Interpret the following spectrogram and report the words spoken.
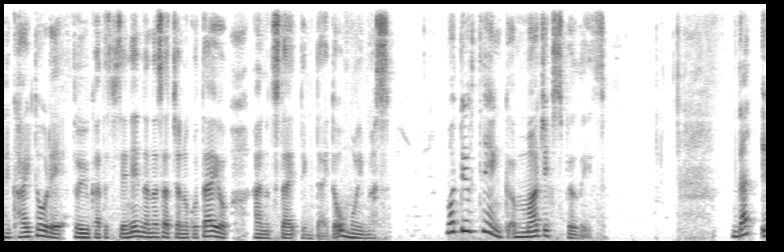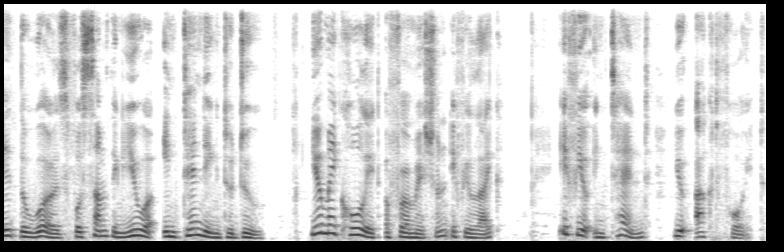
え、回答例という形でね、ナンナサッチャーの答えをあの伝えてみたいと思います。What do you think a magic spell is? That is the words for something you are intending to do. You may call it affirmation if you like. If you intend, you act for it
